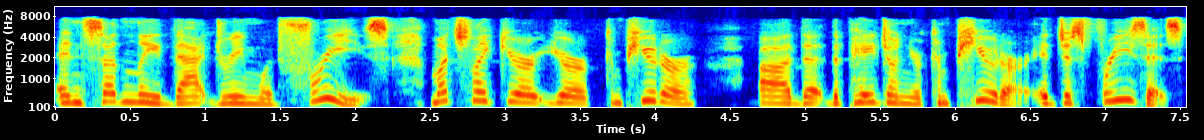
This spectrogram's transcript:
and suddenly that dream would freeze. Much like your your computer uh, the the page on your computer it just freezes.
